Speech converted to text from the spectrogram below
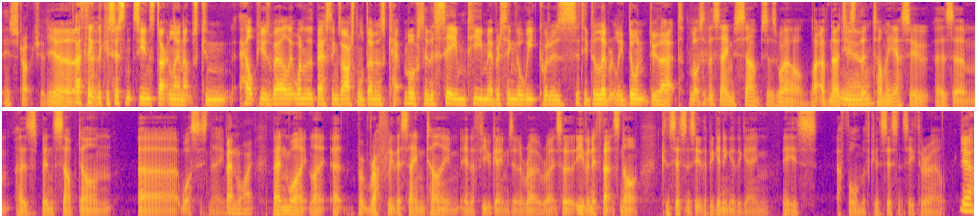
is structured. Yeah, I think the consistency in starting lineups can help you as well. Like one of the best things Arsenal done is kept mostly the same team every single week, whereas City deliberately don't do that. Lots of the same subs as well. Like I've noticed Yeah. that Tomiyasu has um has been subbed on. Uh, what's his name? Ben White. Ben White, like at but roughly the same time in a few games in a row, right? So even if that's not consistency at the beginning of the game, it is a form of consistency throughout. Yeah,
